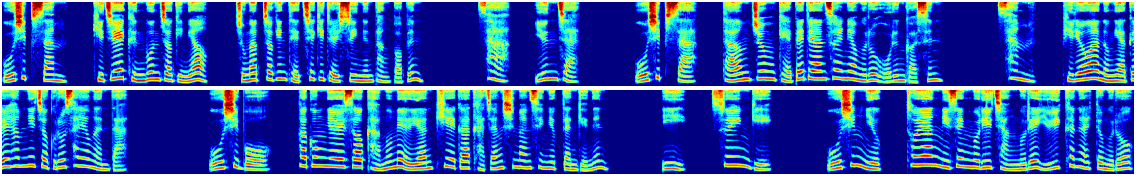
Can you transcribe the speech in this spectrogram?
53. 기지의 근본적이며 종합적인 대책이 될 수 있는 방법은 4. 윤작 54. 다음 중 갭에 대한 설명으로 옳은 것은 3. 비료와 농약을 합리적으로 사용한다. 55. 화공류에서 가뭄에 의한 피해가 가장 심한 생육 단계는 2. 수인기 56. 토양 미생물이 작물에 유익한 활동으로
